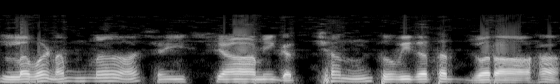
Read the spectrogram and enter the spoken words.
लवणम् नाशयिष्यामि गच्छन्तु विगतज्वराः।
